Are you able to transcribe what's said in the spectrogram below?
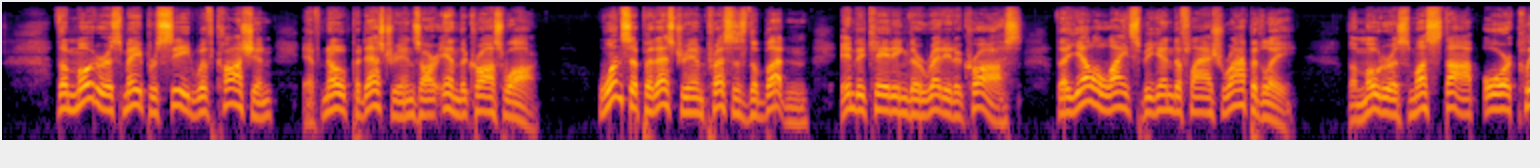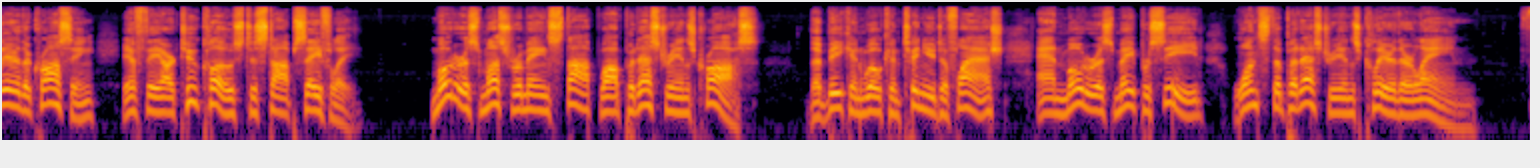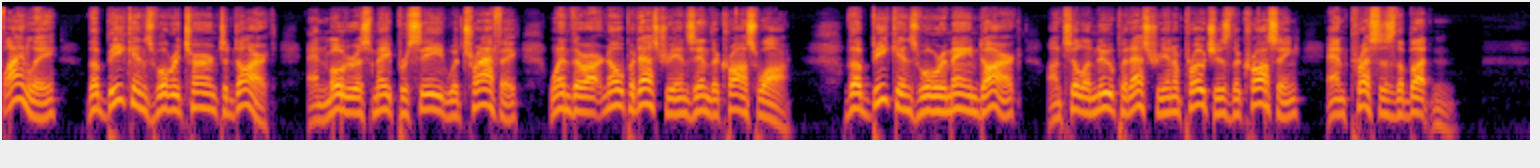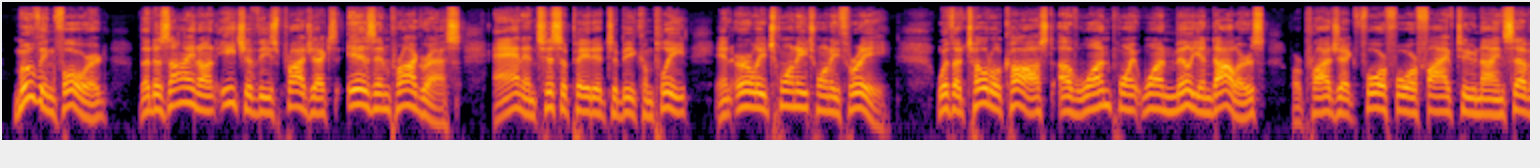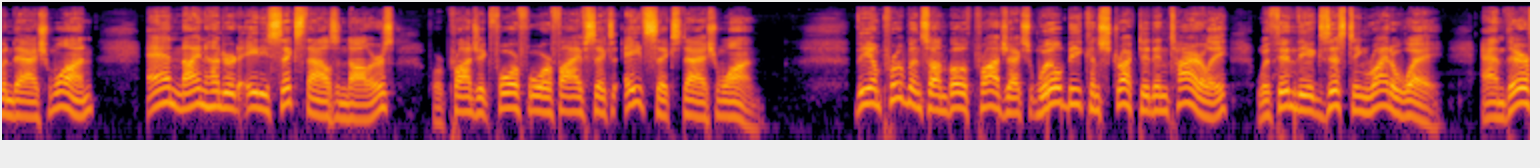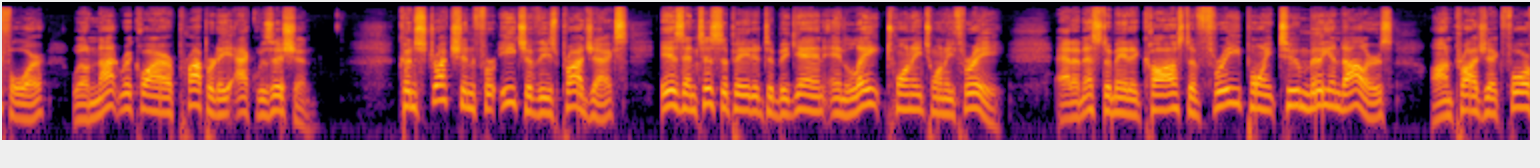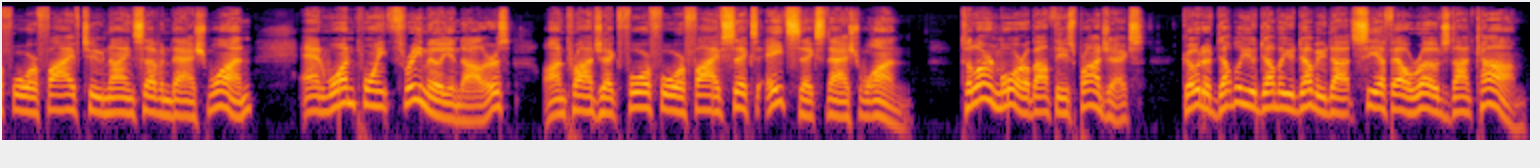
The motorist may proceed with caution if no pedestrians are in the crosswalk. Once a pedestrian presses the button, indicating they're ready to cross, the yellow lights begin to flash rapidly. The motorist must stop or clear the crossing if they are too close to stop safely. Motorists must remain stopped while pedestrians cross. The beacon will continue to flash, and motorists may proceed once the pedestrians clear their lane. Finally, the beacons will return to dark, and motorists may proceed with traffic when there are no pedestrians in the crosswalk. The beacons will remain dark until a new pedestrian approaches the crossing and presses the button. Moving forward, the design on each of these projects is in progress and anticipated to be complete in early 2023, with a total cost of $1.1 million for Project 445297 1 and $986,000 for Project 445686 1. The improvements on both projects will be constructed entirely within the existing right of way and therefore will not require property acquisition. Construction for each of these projects is anticipated to begin in late 2023 at an estimated cost of $3.2 million on Project 445297 1 and $1.3 million on Project 445686 1. To learn more about these projects, go to www.cflroads.com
